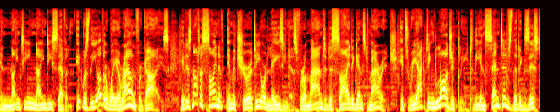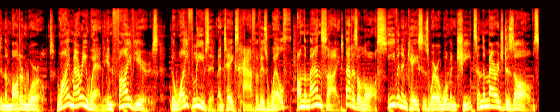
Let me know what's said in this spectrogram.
in 1997. It was the other way around for guys. It is not a sign of immaturity or laziness for a man to decide against marriage. It's reacting logically to the incentives that exist in the modern world. Why marry when, in five years, the wife leaves him and takes half of his wealth? On the man's side, that is a loss. Even in cases where a woman cheats and the marriage dissolves,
